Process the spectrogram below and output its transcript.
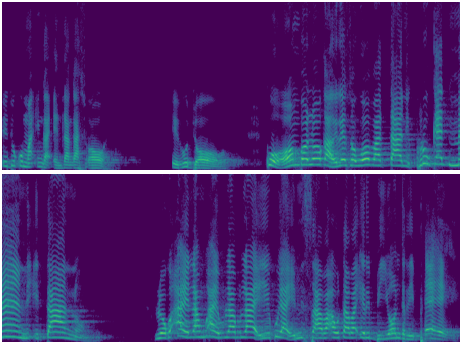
I tikuma i nga endlanga swona i vudyoho ku homboloka hi leswo wo va tani crooked man i tano loko a hi a hi vulavula hi ku ya hi misava a wu ta va i ri beyond repair.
